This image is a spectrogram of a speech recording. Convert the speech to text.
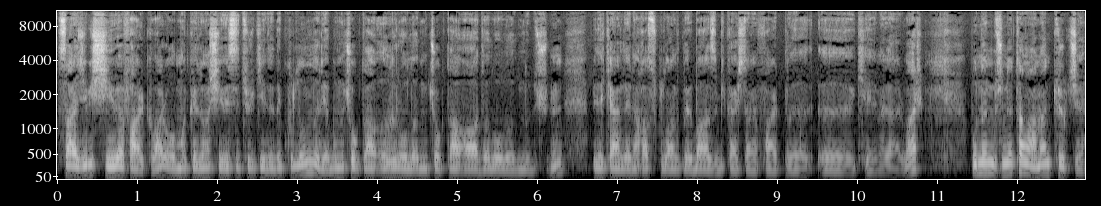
Sadece bir şive farkı var. O Makedon şivesi Türkiye'de de kullanılır ya. Bunun çok daha ağır olanını, çok daha ağdalı olanını düşünün. Bir de kendilerine has kullandıkları bazı birkaç tane farklı e, kelimeler var. Bunların dışında tamamen Türkçe.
